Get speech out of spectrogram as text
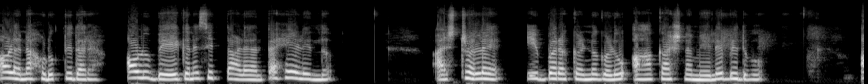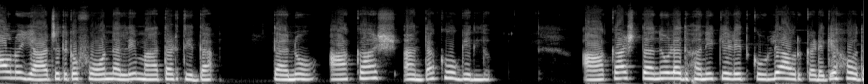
ಅವಳನ್ನ ಹುಡುಕ್ತಿದ್ದಾರೆ ಅವಳು ಬೇಗನೆ ಸಿಗ್ತಾಳೆ ಅಂತ ಹೇಳಿದ್ಲು. ಅಷ್ಟರಲ್ಲೇ ಇಬ್ಬರ ಕಣ್ಣುಗಳು ಆಕಾಶ್ನ ಮೇಲೆ ಬಿದ್ವು ಅವನು ಯಾರ ಜೊತೆಗೆ ಫೋನ್ನಲ್ಲಿ ಮಾತಾಡ್ತಿದ್ದ. ತನು ಆಕಾಶ್ ಅಂತ ಕೂಗಿದ್ಲು. ಆಕಾಶ್ ತನುಳ ಧ್ವನಿ ಕೇಳಿದ ಕೂಡಲೇ ಅವ್ರ ಕಡೆಗೆ ಹೋದ.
